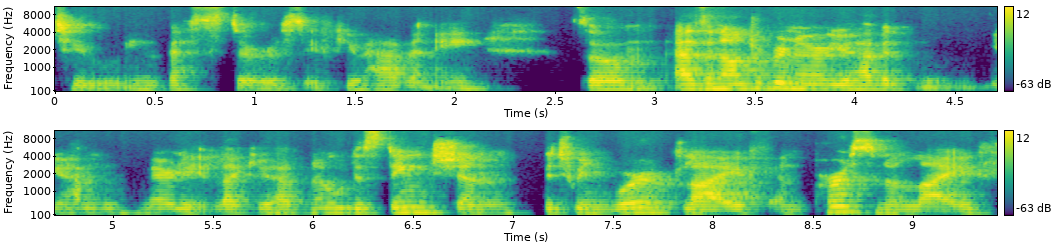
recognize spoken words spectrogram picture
to investors, if you have any. So as an entrepreneur, you have it, you have merely like you have no distinction between work life and personal life.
